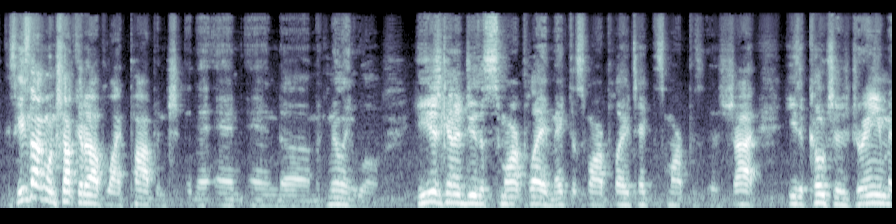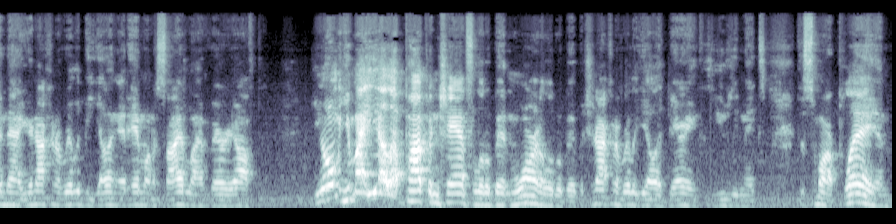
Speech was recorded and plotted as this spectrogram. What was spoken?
because he's not going to chuck it up like Pop and, and, and uh, McMillian will. He's just going to do the smart play, make the smart play, take the smart shot. He's a coach's dream, in that you're not going to really be yelling at him on a sideline very often. You you might yell at Pop and Chance a little bit and Warren a little bit, but you're not going to really yell at Darrion because he usually makes the smart play. And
